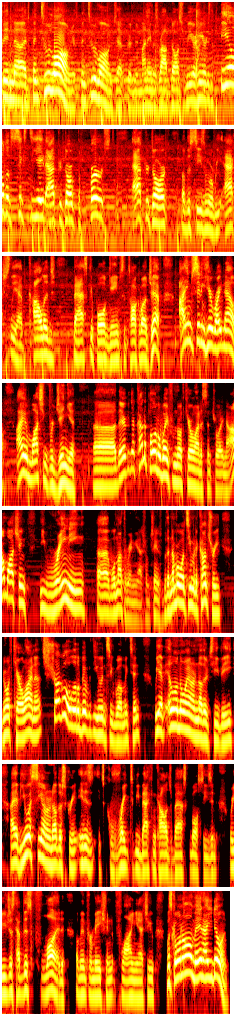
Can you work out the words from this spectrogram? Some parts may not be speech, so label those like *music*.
Been uh, it's been too long. It's been too long, Jeff Goodman. My name is Rob Dauster. We are here. It is the Field of 68 After Dark, the first After Dark of the season where we actually have college basketball games to talk about. Jeff, I am sitting here right now. I am watching Virginia. Uh, they're they're kind of pulling away from North Carolina Central right now. I'm watching the reigning uh, well, not the reigning national champs, but the number one team in the country, North Carolina, struggle a little bit with UNC Wilmington. We have Illinois on another TV. I have USC on another screen. It is it's great to be back in college basketball season where you just have this flood of information flying at you. What's going on, man? How you doing?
